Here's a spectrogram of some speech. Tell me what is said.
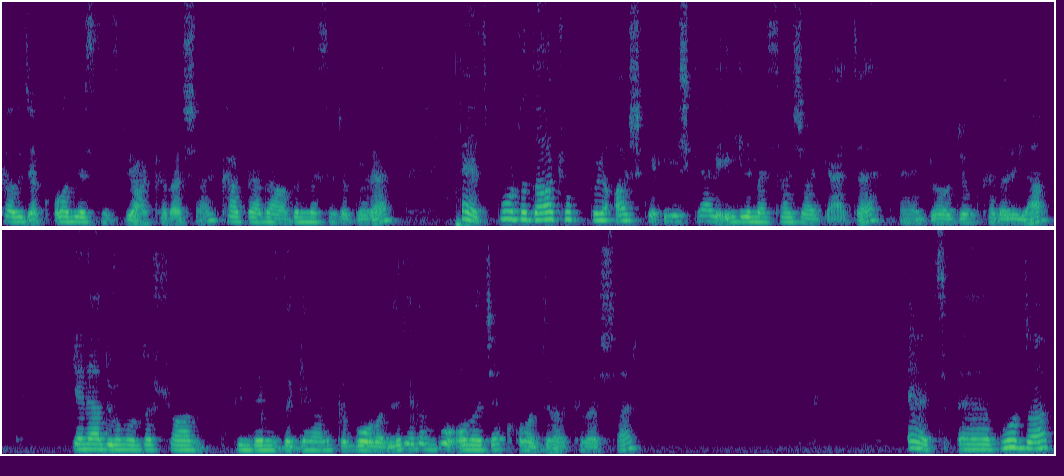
kalacak olabilirsiniz diyor arkadaşlar. Kartlardan aldığım mesaja göre. Evet burada daha çok böyle aşk ve ilişkilerle ilgili mesajlar geldi e, gördüğüm kadarıyla. Genel durumumuzda şu an gündemimizde genellikle bu olabilir ya da bu olacak olabilir arkadaşlar. Evet e, burada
